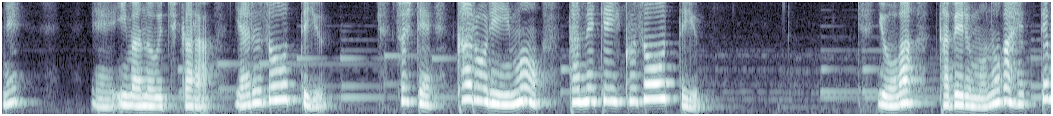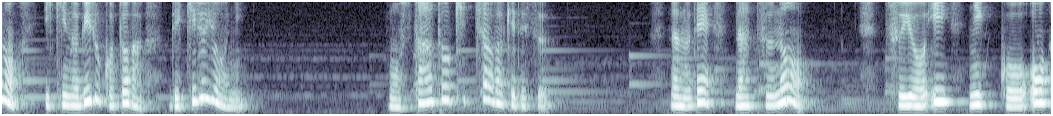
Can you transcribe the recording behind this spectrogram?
ね、えー、今のうちからやるぞっていう。そしてカロリーも貯めていくぞっていう。要は食べるものが減っても生き延びることができるようにもうスタートを切っちゃうわけです。なので夏の強い日光を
